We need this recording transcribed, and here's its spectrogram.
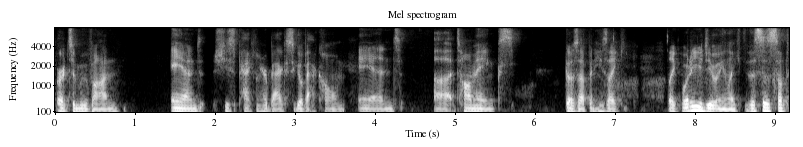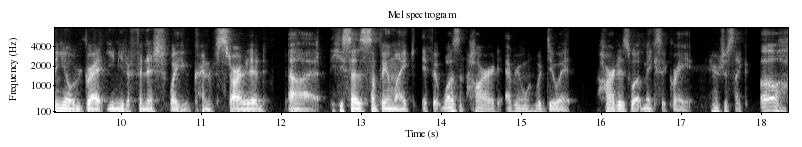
or to move on and she's packing her bags to go back home and uh tom hanks goes up and he's like like what are you doing? Like this is something you'll regret. You need to finish what you kind of started. Uh he says something like if it wasn't hard everyone would do it. Hard is what makes it great. And you're just like oh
